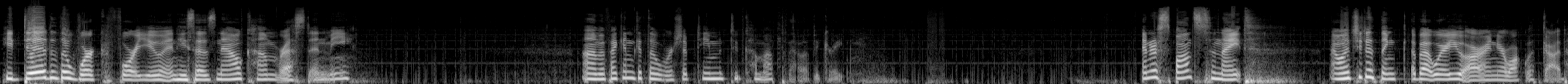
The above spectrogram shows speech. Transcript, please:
He did the work for you, and He says, Now come rest in me. Um, if I can get the worship team to come up, that would be great. In response tonight, I want you to think about where you are in your walk with God.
